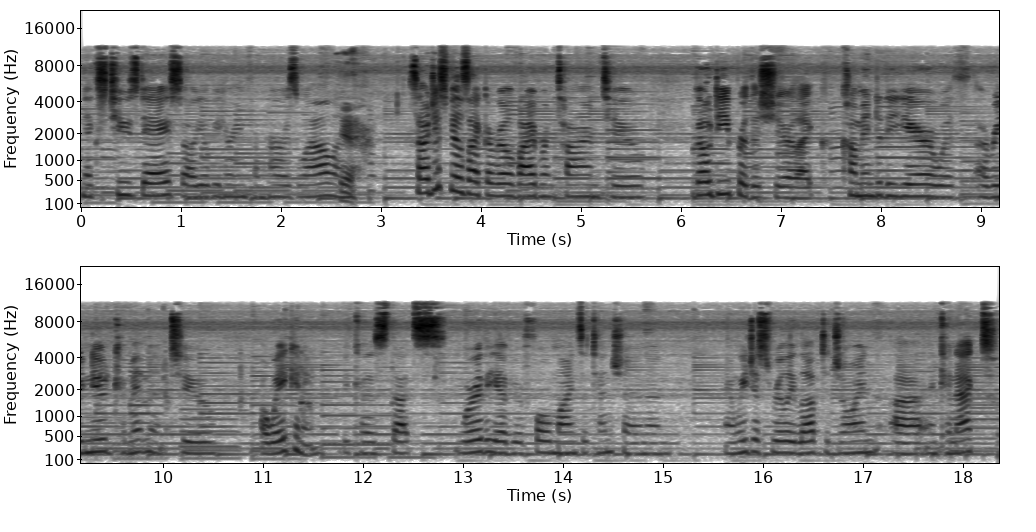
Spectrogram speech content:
next Tuesday, so you'll be hearing from her as well. And Yeah, So it just feels like a real vibrant time to go deeper this year, like come into the year with a renewed commitment to awakening because that's worthy of your full mind's attention. And, and we just really love to join uh, and connect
